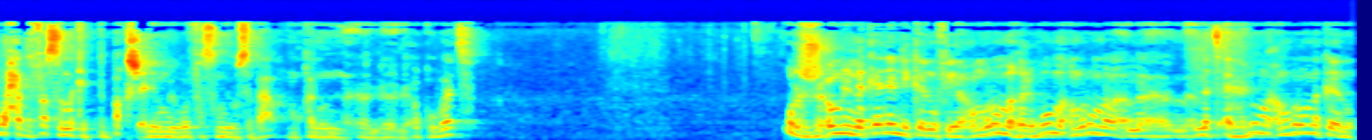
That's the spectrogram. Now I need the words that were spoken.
بواحد الفصل ما كيطبقش عليهم اللي هو الفصل 107 من قانون العقوبات. ورجعوا من المكانه اللي كانوا فيها عمرهم ما غلبوا ما عمرهم ما, ما, ما تأهلوا ما عمرهم ما كانوا.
